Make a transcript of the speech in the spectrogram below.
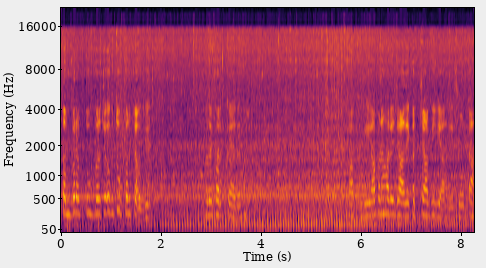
ਸਤੰਬਰ, ਅਕਤੂਬਰ ਚ ਅਕਤੂਬਰ ਚ ਆਉਗੀ ਉਹਦੇ ਫ਼ਰਕ ਹੈ ਇਹਦੇ ਤਾਂ। ਪੱਕ ਵੀ ਆਪਣਾ ਹਲੇ ਜ਼ਿਆਦਾ ਕੱਚਾ ਵੀ ਆ ਹਲੇ ਛੋਟਾ।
